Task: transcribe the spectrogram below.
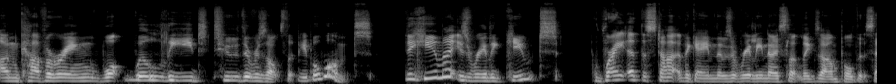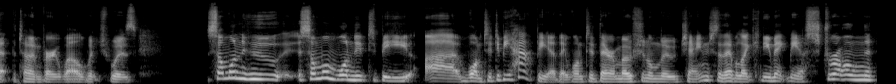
uncovering what will lead to the results that people want. The humor is really cute. Right at the start of the game, there was a really nice little example that set the tone very well, which was someone who someone wanted to be uh wanted to be happier. They wanted their emotional mood changed, so they were like, "Can you make me a strong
